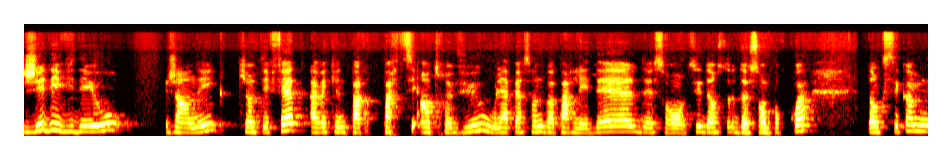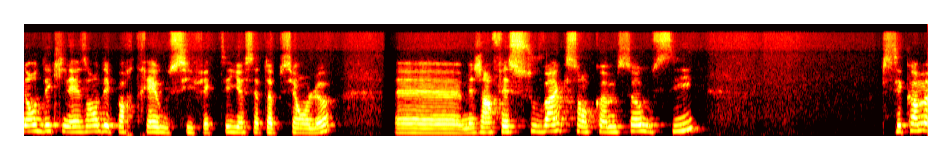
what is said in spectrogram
J'ai des vidéos, j'en ai, qui ont été faites avec une partie entrevue où la personne va parler d'elle, de son, tu sais, de, son pourquoi. Donc, c'est comme une autre déclinaison des portraits aussi. Fait que, il y a cette option-là. Euh, mais j'en fais souvent qui sont comme ça aussi. C'est comme,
